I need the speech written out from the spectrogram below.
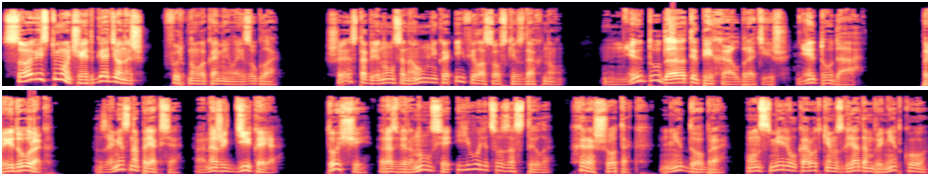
«Совесть мучает, гаденыш!» — фыркнула Камила из угла. Шест оглянулся на умника и философски вздохнул. «Не туда ты пихал, братиш, не туда». «Придурок!» Замес напрягся. «Она же дикая!» Тощий развернулся, и его лицо застыло. «Хорошо так, недобро. Он смерил коротким взглядом брюнетку,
